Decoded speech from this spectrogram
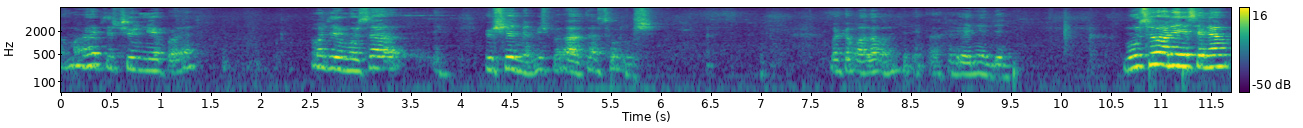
Ama hep de sürünüyor falan. Hacı Musa üşenmemiş, bu alttan sormuş. Bakalım adam yenildi. Musa Aleyhisselam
